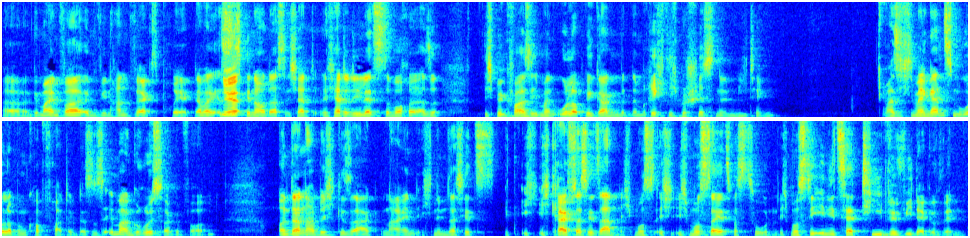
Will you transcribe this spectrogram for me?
Äh, gemeint war irgendwie ein Handwerksprojekt. Aber es ja. ist genau das. Ich hatte, ich hatte die letzte Woche, also ich bin quasi in meinen Urlaub gegangen mit einem richtig beschissenen Meeting, was ich meinen ganzen Urlaub im Kopf hatte. Das ist immer größer geworden. Und dann habe ich gesagt, nein, ich nehme das jetzt, ich, ich greife das jetzt an. Ich muss, ich, ich muss da jetzt was tun. Ich muss die Initiative wieder gewinnen.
